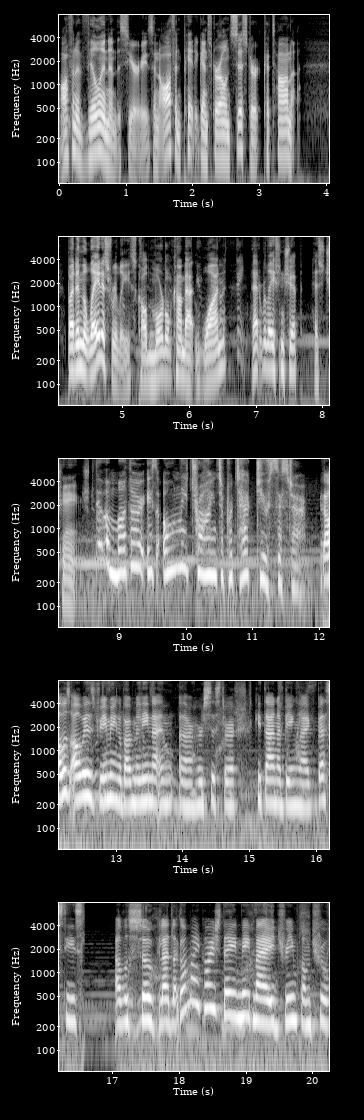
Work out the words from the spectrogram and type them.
often a villain in the series and often pit against her own sister, Kitana. But in the latest release, called Mortal Kombat 1, that relationship has changed. A mother is only trying to protect you, sister. I was always dreaming about Mileena and uh, her sister Kitana being like besties. I was so glad, like, oh my gosh, they made my dream come true.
